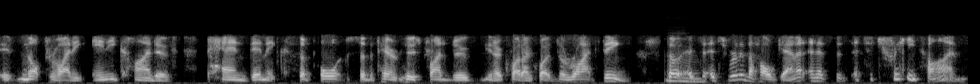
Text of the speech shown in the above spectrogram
is not providing any kind of pandemic support to the parent who's trying to do, you know, quote unquote, the right thing. So mm. it's, it's really the whole gamut, and it's, it's a tricky time.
